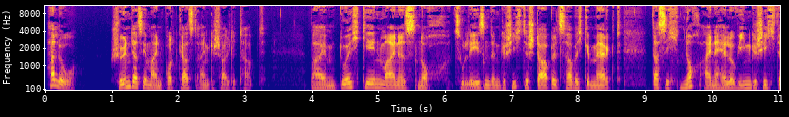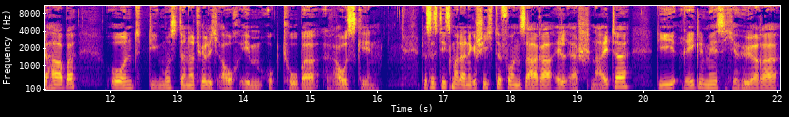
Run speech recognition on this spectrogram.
Hallo, schön, dass ihr meinen Podcast eingeschaltet habt. Beim Durchgehen meines noch zu lesenden Geschichtestapels habe ich gemerkt, dass ich noch eine Halloween-Geschichte habe und die muss dann natürlich auch im Oktober rausgehen. Das ist diesmal eine Geschichte von Sarah L. R. Schneider, die regelmäßige Hörer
